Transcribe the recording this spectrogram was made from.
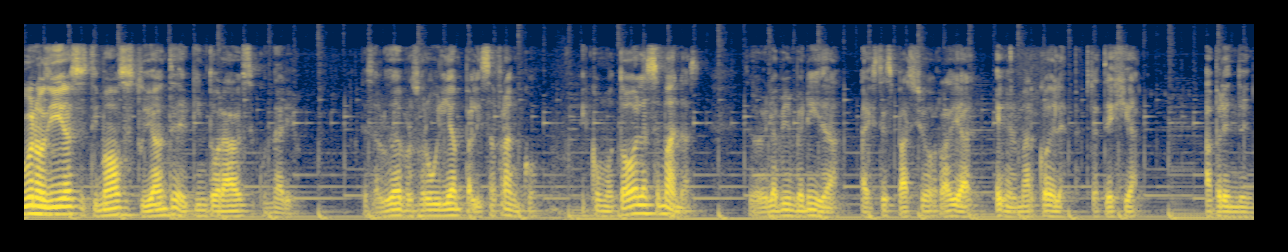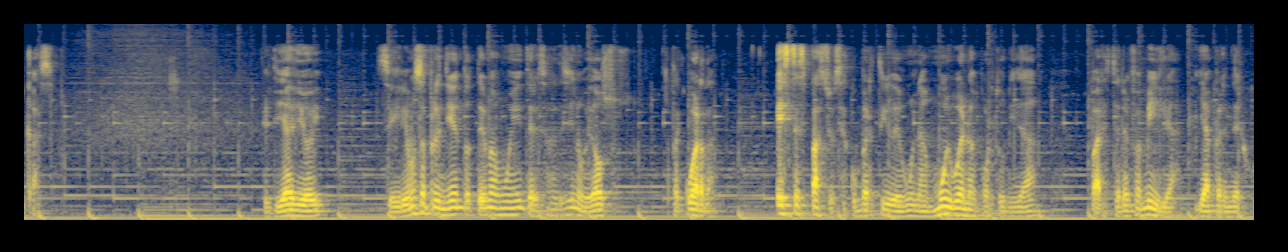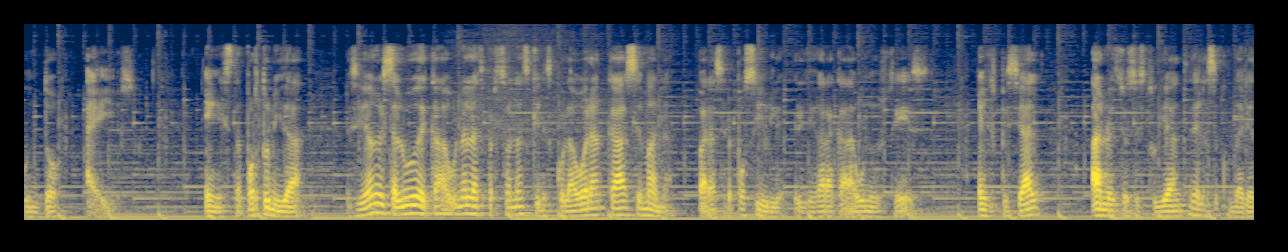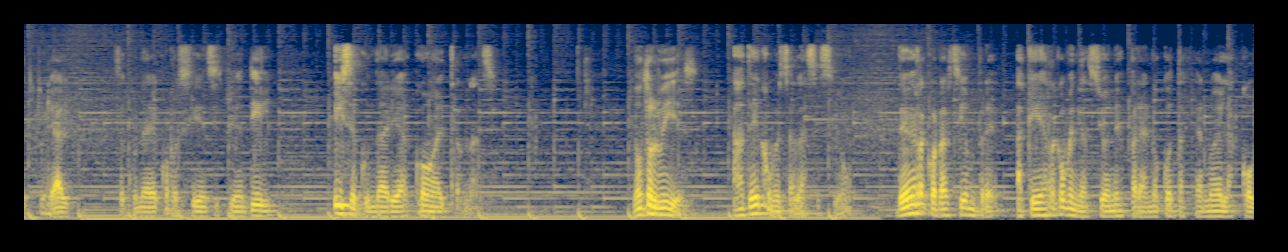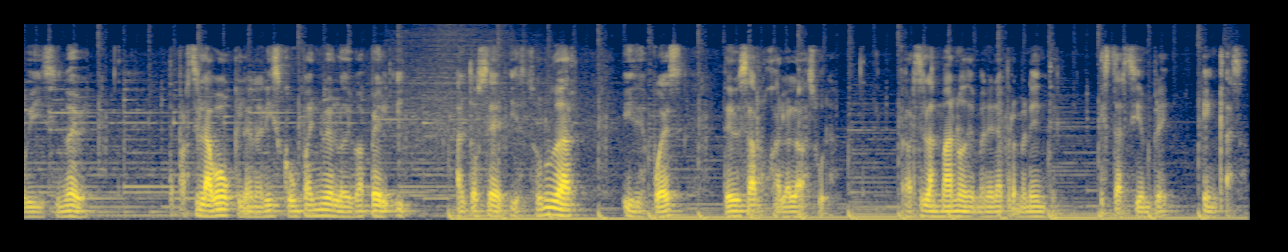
Muy buenos días, estimados estudiantes del quinto grado de secundaria. Les saluda el profesor William Paliza Franco y como todas las semanas, te doy la bienvenida a este espacio radial en el marco de la estrategia Aprendo en casa. El día de hoy seguiremos aprendiendo temas muy interesantes y novedosos. Recuerda, este espacio se ha convertido en una muy buena oportunidad para estar en familia y aprender junto a ellos. En esta oportunidad, reciban el saludo de cada una de las personas quienes colaboran cada semana para hacer posible el llegar a cada uno de ustedes, en especial a nuestros estudiantes de la secundaria tutorial, secundaria con residencia estudiantil y secundaria con alternancia. No te olvides, antes de comenzar la sesión, debes recordar siempre aquellas recomendaciones para no contagiarnos de la COVID-19. Taparse la boca y la nariz con un pañuelo de papel y, al toser y estornudar, y después debes arrojarla a la basura. Lavarse las manos de manera permanente, estar siempre en casa.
